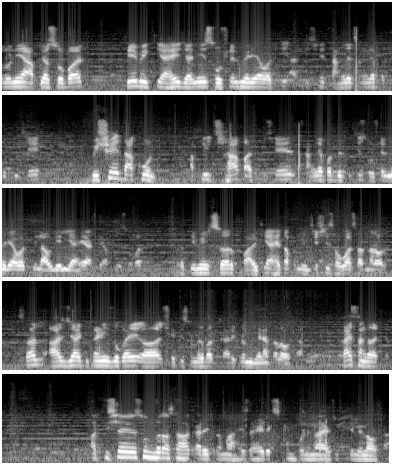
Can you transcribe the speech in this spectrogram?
सोलोनी आपल्यासोबत. ते व्यक्ती आहे ज्यांनी सोशल मीडियावरती अतिशय चांगल्या चांगल्या पद्धतीचे विषय दाखवून आपली छाप अतिशय चांगल्या पद्धतीची सोशल मीडियावरती लावलेली आहे असे आपल्यासोबत प्रतिमेश सर पालखी आहेत. आपण त्यांच्याशी संवाद साधणार आहोत. सर आज ज्या ठिकाणी जो काही शेती संदर्भात कार्यक्रम घेण्यात आला होता काय सांगाल अतिशय सुंदर असा हा कार्यक्रम आहे जो हेडेक्स कंपनीनं आयोजित केलेला होता.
